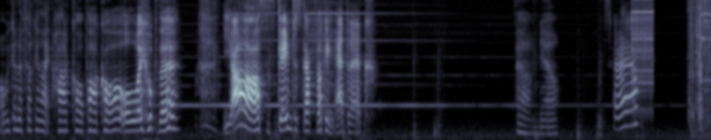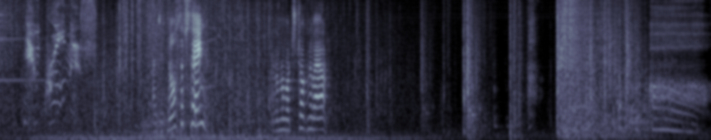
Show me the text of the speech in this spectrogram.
Are we gonna fucking like hardcore parkour all the way up there? Yes! This game just got fucking epic. Oh no. Hello? You promise. I did no such thing! I don't know what you're talking about. Oh.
